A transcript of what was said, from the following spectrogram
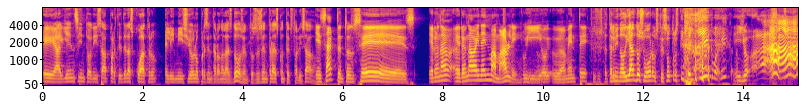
eh, alguien sintoniza a partir de las cuatro, el inicio lo presentaron a las dos. Entonces entra descontextualizado. Exacto, entonces era una, era una vaina inmamable Uy, y no. obviamente... Pues usted terminó odiando su obra. Usted es otro Stephen King, marica. Y yo, ¡ah!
